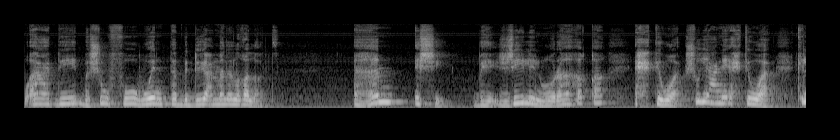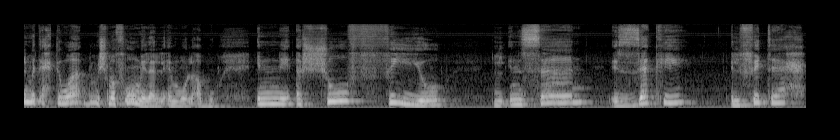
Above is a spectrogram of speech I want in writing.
وقاعدة بشوفه وانت بده يعمل الغلط. أهم إشي بجيل المراهقة احتواء. شو يعني احتواء؟ كلمة احتواء مش مفهومة للأم والأبو إني أشوف فيه الإنسان الذكي الفتح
